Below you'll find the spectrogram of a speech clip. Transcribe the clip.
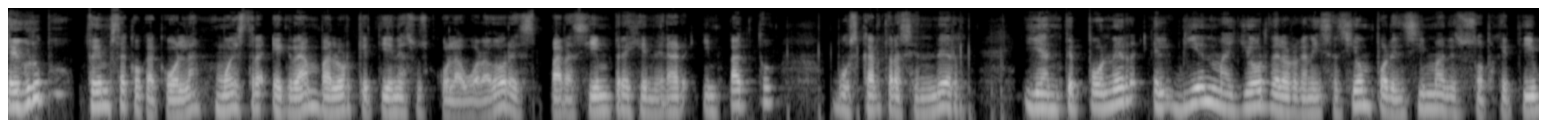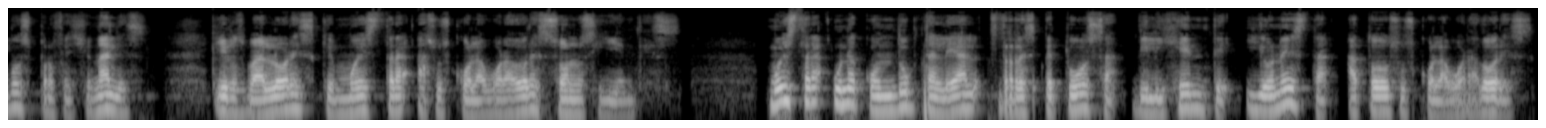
El grupo FEMSA Coca-Cola muestra el gran valor que tiene a sus colaboradores para siempre generar impacto, buscar trascender y anteponer el bien mayor de la organización por encima de sus objetivos profesionales. Y los valores que muestra a sus colaboradores son los siguientes. Muestra una conducta leal, respetuosa, diligente y honesta a todos sus colaboradores.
